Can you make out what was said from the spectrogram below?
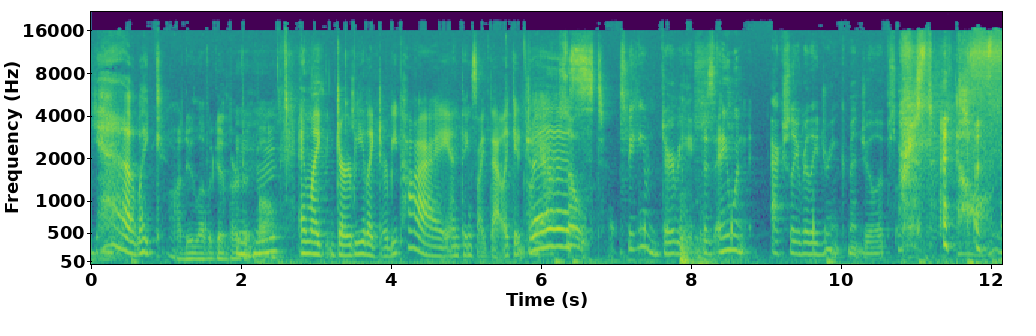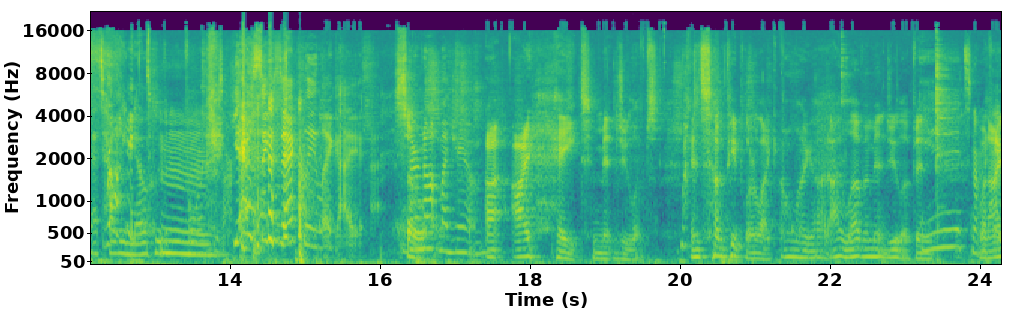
Yeah, like I do love a good bourbon mhm. ball. and like derby, like derby pie and things like that. Like it Oh, yeah. So- just Speaking of Derby, does anyone actually really drink mint juleps? Or is that just- That's how we know who the foragers are. yes, exactly. Like I, So- they're not my jam. I, I hate mint juleps. And some people are like, "Oh my god, I love a mint julep." And It's not my when I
